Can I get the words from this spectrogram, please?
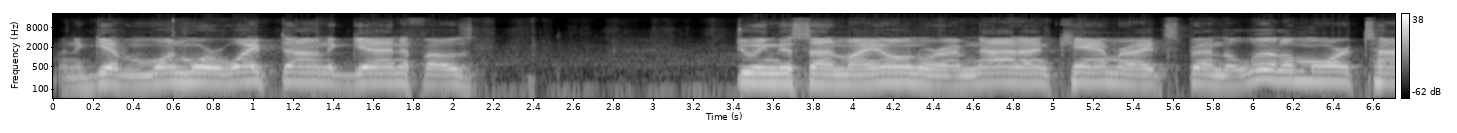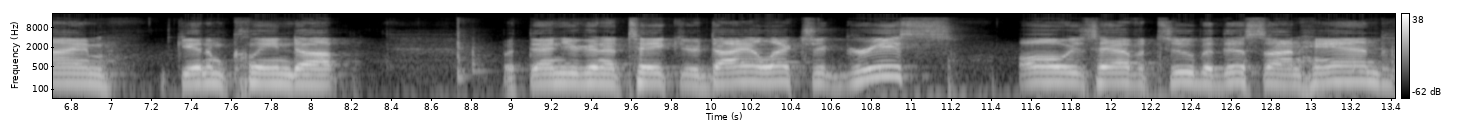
gonna give them one more wipe down again. If I was doing this on my own where I'm not on camera, I'd spend a little more time, get them cleaned up. But then you're gonna take your dielectric grease, always have a tube of this on hand,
